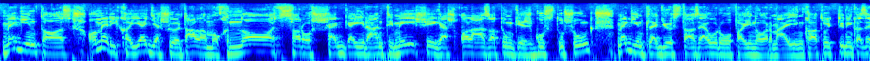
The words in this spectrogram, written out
megint az amerikai Egyesült Államok nagy szaros segge iránti mélységes alázatunk és gusztusunk megint legyőzte az európai normáinkat. Úgy tűnik az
